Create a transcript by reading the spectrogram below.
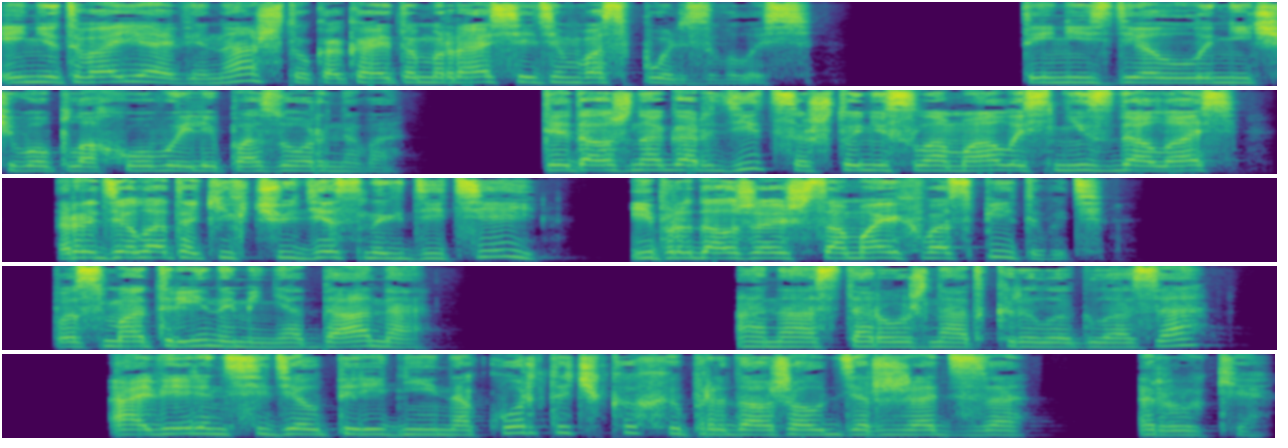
и не твоя вина, что какая-то мразь этим воспользовалась. Ты не сделала ничего плохого или позорного. Ты должна гордиться, что не сломалась, не сдалась, родила таких чудесных детей и продолжаешь сама их воспитывать. Посмотри на меня, Дана». Она осторожно открыла глаза, а Верин сидел перед ней на корточках и продолжал держать за руки.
